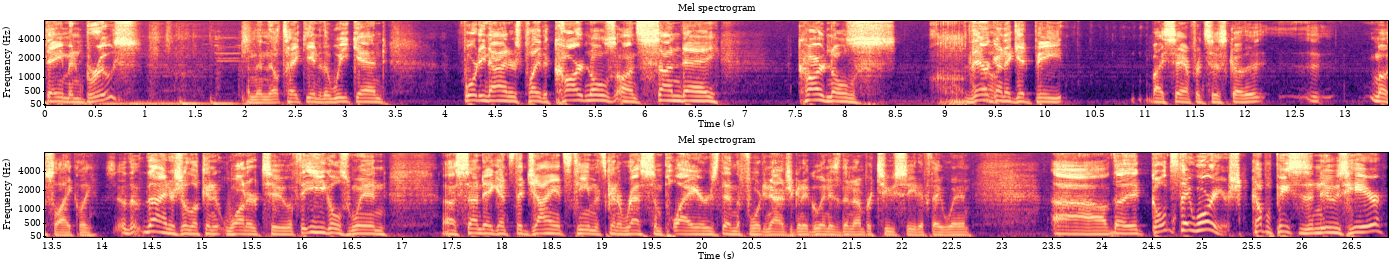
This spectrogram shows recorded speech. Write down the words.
Damon Bruce. And then they'll take you into the weekend. 49ers play the Cardinals on Sunday. Cardinals, they're going to get beat by San Francisco, most likely. So the, the Niners are looking at one or two. If the Eagles win uh, Sunday against the Giants team that's going to rest some players, then the 49ers are going to go in as the number two seed if they win. Uh, the Golden State Warriors. A couple pieces of news here.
